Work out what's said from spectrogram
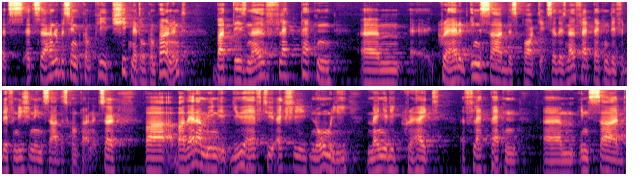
it's, it's a 100% complete sheet metal component, but there's no flat pattern um, created inside this part yet. So there's no flat pattern def definition inside this component. So by, by that I mean you have to actually normally manually create a flat pattern um, inside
